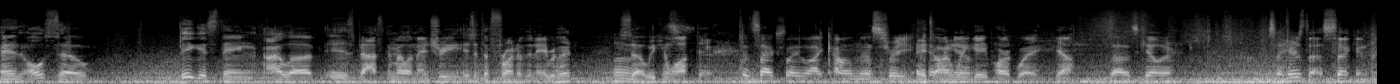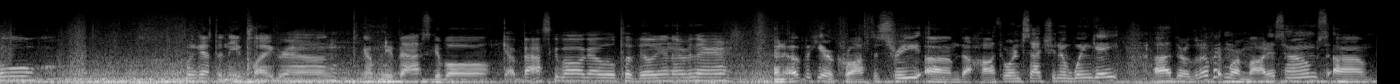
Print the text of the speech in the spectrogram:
and also. Biggest thing I love is Bascomb Elementary is at the front of the neighborhood, so we can walk there. It's actually like on this street. It's on in. Wyngate Parkway, yeah. That is killer. So here's that second pool. We got the new playground. Got new basketball, Got basketball. Got a little pavilion over there. And over here across the street, um, the Hawthorne section of Wyngate, uh, they're a little bit more modest homes, um,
